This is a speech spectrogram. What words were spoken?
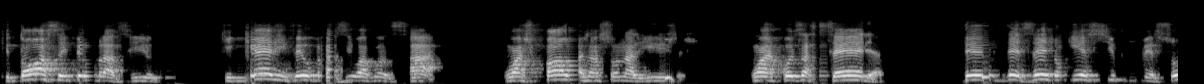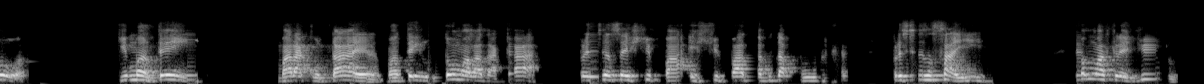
que torcem pelo Brasil, que querem ver o Brasil avançar com as pautas nacionalistas, com a coisa séria, de, desejam que esse tipo de pessoa, que mantém maracutaia, mantém o toma lá da cá, precisa ser estipado, estipado da vida pública, precisa sair. Eu não acredito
